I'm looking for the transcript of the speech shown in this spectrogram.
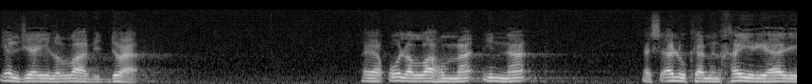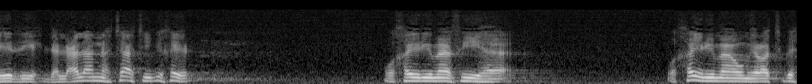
يلجأ إلى الله بالدعاء. فيقول اللهم إنا نسألك من خير هذه الريح دل على أنها تأتي بخير وخير ما فيها وخير ما أمرت به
